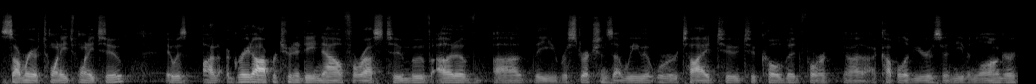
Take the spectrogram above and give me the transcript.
summary of 2022, it was a great opportunity now for us to move out of uh, the restrictions that we were tied to to COVID for uh, a couple of years and even longer.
